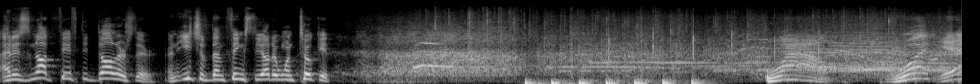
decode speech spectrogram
and it's not $50 there. And each of them thinks the other one took it. Wow. What? Yeah.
